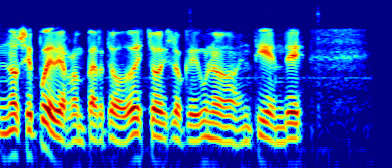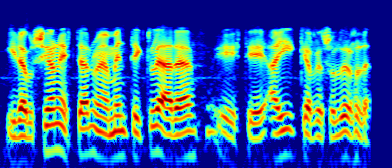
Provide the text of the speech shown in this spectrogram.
no se puede romper todo, esto es lo que uno entiende, y la opción está nuevamente clara, este, hay que resolver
